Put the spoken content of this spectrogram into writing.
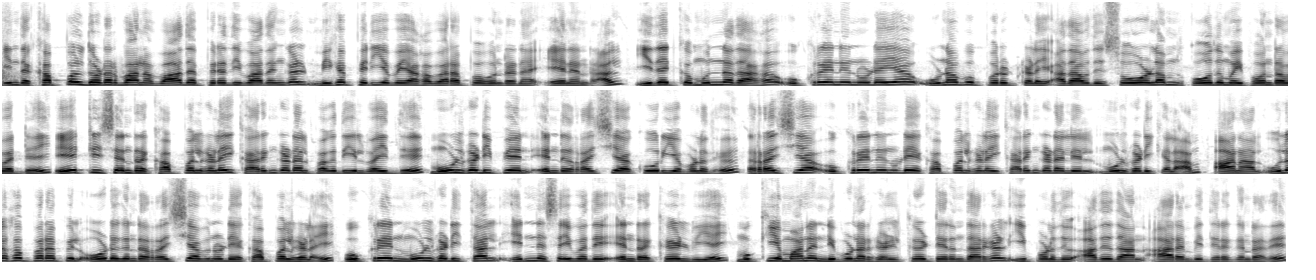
இந்த கப்பல் தொடர்பான வாத பிரதிவாதங்கள் மிக பெரியவையாக வரப்போகின்றன. ஏனென்றால் இதற்கு முன்னதாக உக்ரைனினுடைய உணவுப் பொருட்களை அதாவது சோளம் கோதுமை போன்றவற்றை ஏற்றி சென்ற கப்பல்களை கருங்கடல் பகுதியில் வைத்து மூழ்கடிப்பேன் என்று ரஷ்யா கூறிய பொழுது ரஷ்யா உக்ரைனினுடைய கப்பல்களை கருங்கடலில் மூழ்கடிக்கலாம். ஆனால் உலக பரப்பில் ஓடுகின்ற ரஷ்யாவினுடைய கப்பல்களை உக்ரைன் மூழ்கடித்தால் என்ன செய்வது என்ற கேள்வியை முக்கியமான நிபுணர்கள் கேட்டிருந்தார்கள். இப்பொழுது அதுதான் ஆரம்பித்திருக்கின்றது.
